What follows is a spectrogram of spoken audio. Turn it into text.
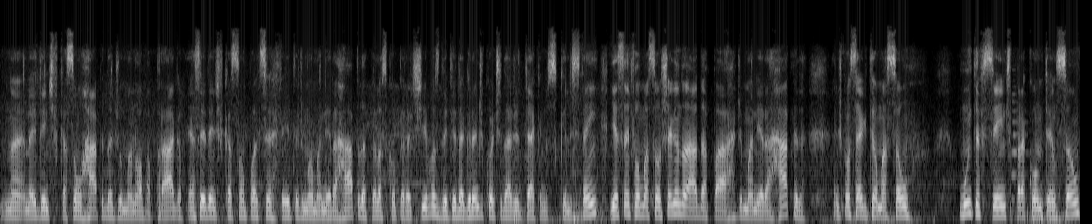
na, na identificação rápida de uma nova praga. Essa identificação pode ser feita de uma maneira rápida pelas cooperativas, devido à grande quantidade de técnicos que eles têm. E essa informação chegando à ADAPAR de maneira rápida, a gente consegue ter uma ação muito eficiente para a contenção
